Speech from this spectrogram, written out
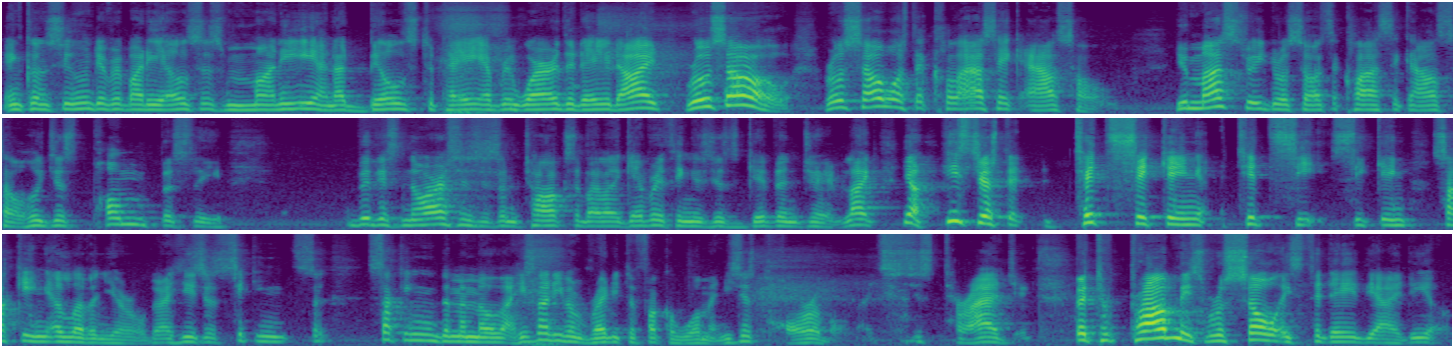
and consumed everybody else's money and had bills to pay everywhere the day he died? Rousseau. Rousseau was the classic asshole. You must read Rousseau as a classic asshole who just pompously with his narcissism talks about like everything is just given to him. Like, you know, he's just a tit seeking, tit seeking, sucking 11 year old, right? He's just seeking, su- sucking the mamilla. He's not even ready to fuck a woman. He's just horrible. It's just tragic. But the problem is Rousseau is today the ideal.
